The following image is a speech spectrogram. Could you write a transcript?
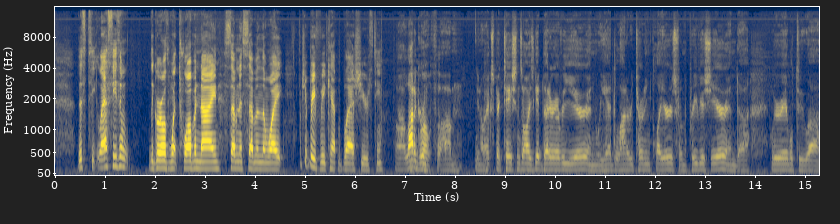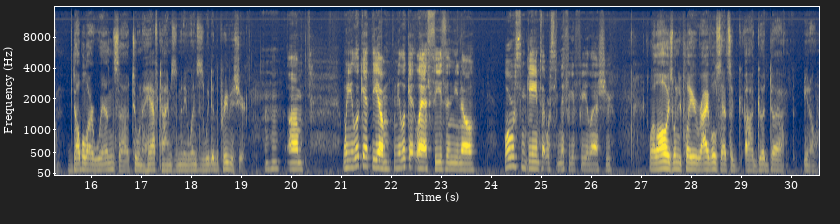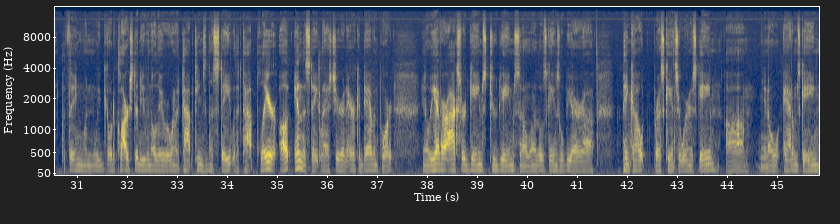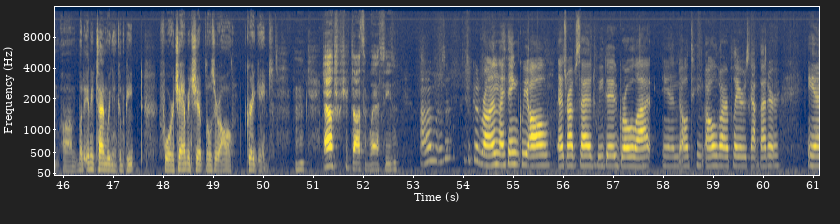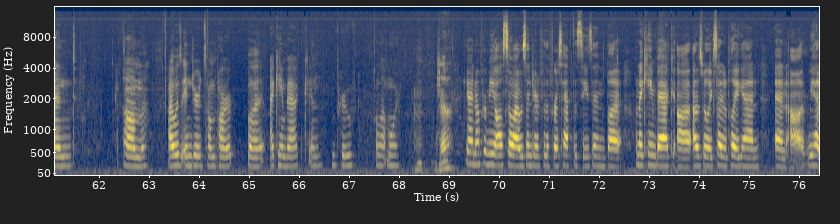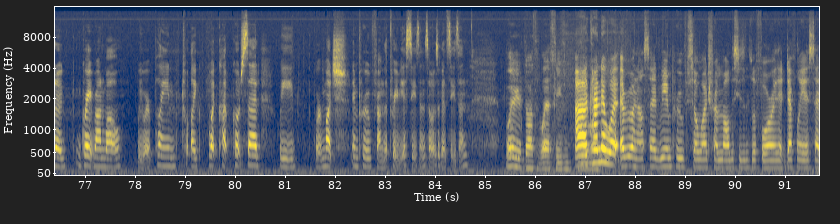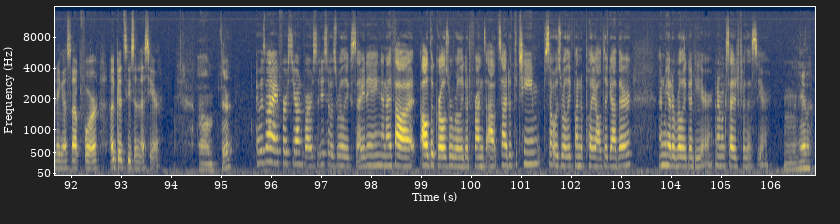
this te- last season, the girls went 12 and 9, 7 and 7 in the white. What's your brief recap of last year's team? Uh, a lot of growth. Um, you know, expectations always get better every year, and we had a lot of returning players from the previous year, and uh, we were able to uh, double our wins, uh, two and a half times as many wins as we did the previous year. Um, when you look at the um, when you look at last season, you know, what were some games that were significant for you last year? Well, always when you play your rivals, that's a, a good, uh, you know, a thing. When we go to Clarkston, even though they were one of the top teams in the state with a top player uh, in the state last year, and Erica Davenport, you know, we have our Oxford games, two games. Uh, one of those games will be our uh, Pink Out breast cancer awareness game. Um, you know, Adams game. Um, but anytime we can compete for a championship, those are all great games. Alex, what's your thoughts of last season? Um, it was, a, it was a good run. I think we all, as Rob said, we did grow a lot, and all team, all of our players got better. And um, I was injured some part, but I came back and improved a lot more. Jenna? Yeah, I know for me also, I was injured for the first half of the season, but when I came back, uh, I was really excited to play again, and uh, we had a great run while we were playing. Tw- like what co- coach said, we were much improved from the previous season, so it was a good season. What are your thoughts of last season? Uh, kind of what everyone else said. We improved so much from all the seasons before, and it definitely is setting us up for a good season this year. Um, Sarah? It was my first year on varsity, so it was really exciting. And I thought all the girls were really good friends outside of the team, so it was really fun to play all together. And we had a really good year, and I'm excited for this year. Mm, and Hannah?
